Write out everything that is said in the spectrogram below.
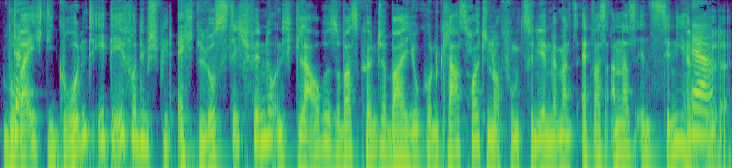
Wobei ich die Grundidee von dem Spiel echt lustig finde und ich glaube, sowas könnte bei Joko und Klaas heute noch funktionieren, wenn man es etwas anders inszenieren Ja. würde.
